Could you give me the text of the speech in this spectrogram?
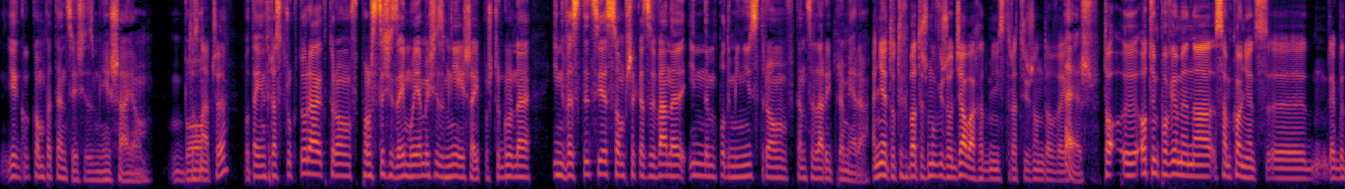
jego kompetencje się zmniejszają. Bo, To znaczy? bo ta infrastruktura, którą w Polsce się zajmujemy, się zmniejsza i poszczególne inwestycje są przekazywane innym podministrom w kancelarii premiera. A nie, to ty chyba też mówisz o działach administracji rządowej. Też. To y, o tym powiemy na sam koniec, y, jakby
